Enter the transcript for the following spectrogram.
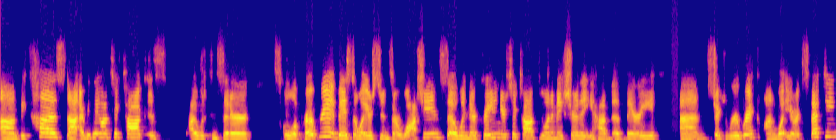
um, because not everything on TikTok is, I would consider, school appropriate based on what your students are watching. So when they're creating your TikTok, you want to make sure that you have a very um, strict rubric on what you're expecting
